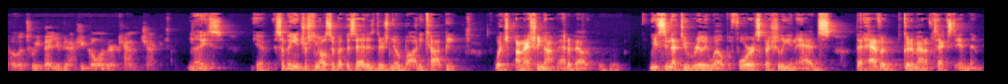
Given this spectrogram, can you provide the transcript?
of a tweet that you can actually go on their account and check. Nice. Yeah. Something interesting also about this ad is there's no body copy, which I'm actually not mad about. Mhm. We've seen that do really well before, especially in ads that have a good amount of text in them.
